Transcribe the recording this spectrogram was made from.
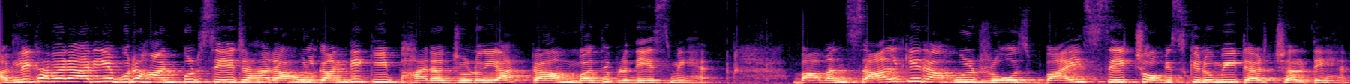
अगली खबर आ रही है बुरहानपुर से, जहाँ राहुल गांधी की भारत जोड़ो यात्रा मध्य प्रदेश में है। बावन साल के राहुल रोज 22 से 24 किलोमीटर चलते हैं।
